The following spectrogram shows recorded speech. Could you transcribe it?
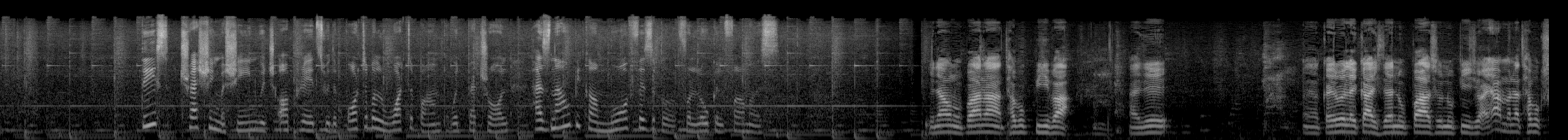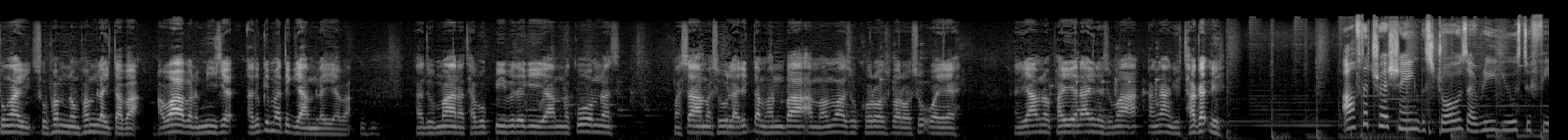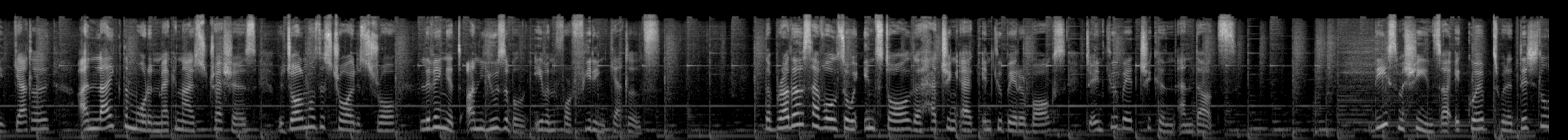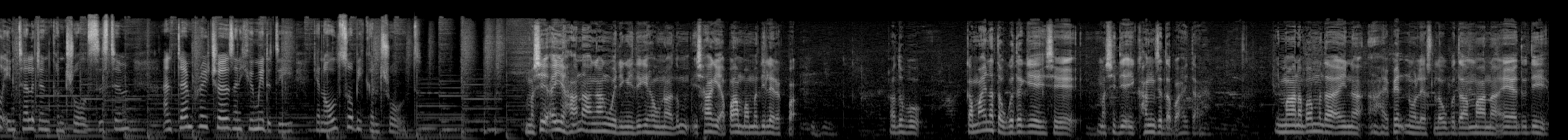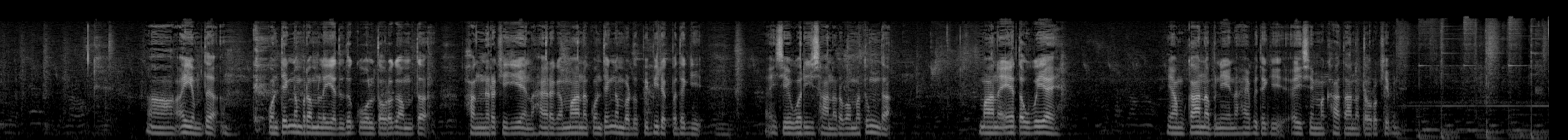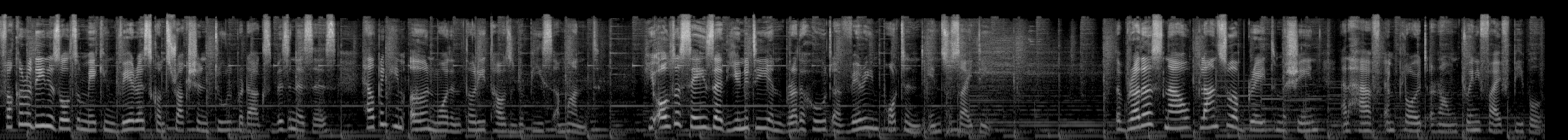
This threshing machine, which operates with a portable water pump with petrol, has now become more feasible for local farmers. kairoy lai kai sa nu pa su nu pi ju aya mana thabuk sungai supham nompham lai ta ba awa ban mi se aduki matik yam lai ya ba adu mana thabuk pi ba dagi yam na ko amna masa masu larik tam han ba amama su khoros paro su oire yam na phai na ai na suma angang gi thagat li After threshing, the straws are reused to feed cattle, unlike the modern mechanized threshers, which almost destroy the straw, leaving it unusable even for feeding cattle. The brothers have also installed a hatching egg incubator box to incubate chicken and ducks. These machines are equipped with a digital intelligent control system and temperatures and humidity can also be controlled. ꯃꯁꯤ ꯑꯩ ꯍꯥꯟꯅ ꯑꯉꯥꯡ ꯑꯣꯏꯔꯤꯉꯩꯗꯒꯤ ꯍꯧꯅ ꯑꯗꯨꯝ ꯏꯁꯥꯒꯤ ꯑꯄꯥꯝꯕ ꯑꯃꯗꯤ ꯂꯩꯔꯛꯄ ꯑꯗꯨꯕꯨ ꯀꯃꯥꯏꯅ ꯇꯧꯒꯗꯒꯦ ꯍꯥꯏꯁꯦ ꯃꯁꯤꯗꯤ ꯑꯩ ꯈꯪꯖꯗꯕ ꯍꯥꯏꯇꯥꯔꯦ ꯏꯃꯥꯟꯅꯕ ꯑꯃꯗ ꯑꯩꯅ ꯍꯥꯏꯐꯦꯠ ꯅꯣꯂꯦꯖ ꯂꯧꯕꯗ ꯃꯥꯅ ꯑꯦ ꯑꯗꯨꯗꯤ ꯑꯩ ꯑꯝꯇ ꯀꯣꯟꯇꯦꯛ ꯅꯝꯕꯔ ꯑꯃ ꯂꯩ ꯑꯗꯨꯗ ꯀꯣꯜ ꯇꯧꯔꯒ ꯑꯝꯇ ꯍꯪꯅꯔꯛꯈꯤꯒꯦꯅ ꯍꯥꯏꯔꯒ ꯃꯥꯅ ꯀꯣꯟꯇꯦꯛ ꯅꯝꯕꯔꯗꯨ ꯄꯤꯕꯤꯔꯛꯄꯗꯒꯤ ꯑꯩꯁꯦ ꯋꯥꯔꯤ ꯁꯥꯟꯅꯔꯕ ꯃꯇꯨꯡꯗ ꯃꯥꯅ ꯑꯦ ꯇꯧꯕ ꯌꯥꯏ ꯌꯥꯝ ꯀꯥꯟꯅꯕꯅꯦꯅ ꯍꯥꯏꯕꯗꯒꯤ ꯑꯩꯁꯦ ꯃꯈꯥ ꯇꯥꯅ ꯇꯧꯔꯛꯈꯤꯕꯅꯤ Fakaruddin is also making various construction tool products businesses, helping him earn more than 30,000 rupees a month. He also says that unity and brotherhood are very important in society. The brothers now plans to upgrade the machine and have employed around 25 people.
